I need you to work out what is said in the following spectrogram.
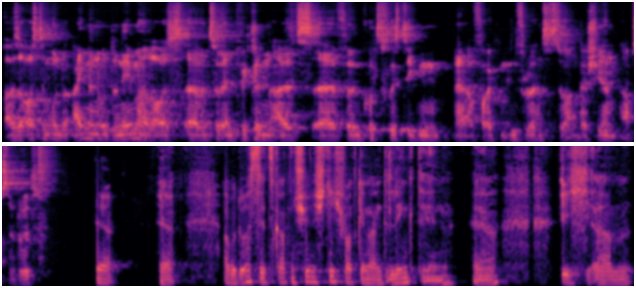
also aus dem eigenen Unternehmen heraus äh, zu entwickeln, als äh, für einen kurzfristigen äh, Erfolg einen Influencer zu engagieren. Absolut. Ja, ja, aber du hast jetzt gerade ein schönes Stichwort genannt, LinkedIn. Ja, ich ähm,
